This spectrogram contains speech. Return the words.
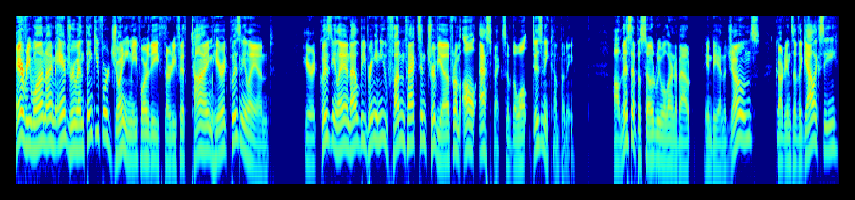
Hey everyone, I'm Andrew, and thank you for joining me for the 35th time here at Quizneyland. Here at Quizneyland, I will be bringing you fun facts and trivia from all aspects of the Walt Disney Company. On this episode, we will learn about Indiana Jones, Guardians of the Galaxy,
